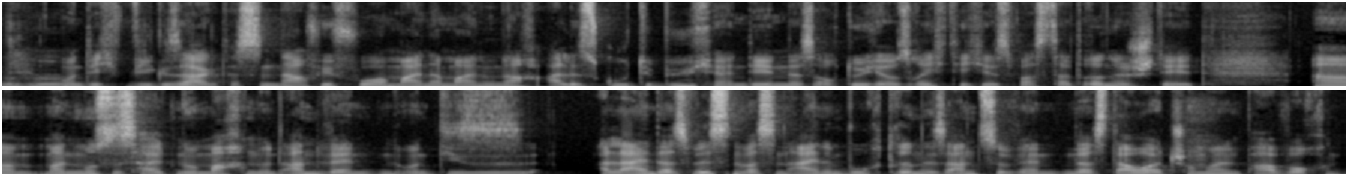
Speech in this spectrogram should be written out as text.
Mhm. Und ich, wie gesagt, das sind nach wie vor meiner Meinung nach alles gute Bücher, in denen das auch durchaus richtig ist, was da drin steht. Ähm, man muss es halt nur machen und anwenden. Und dieses allein das Wissen, was in einem Buch drin ist, anzuwenden, das dauert schon mal ein paar Wochen.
